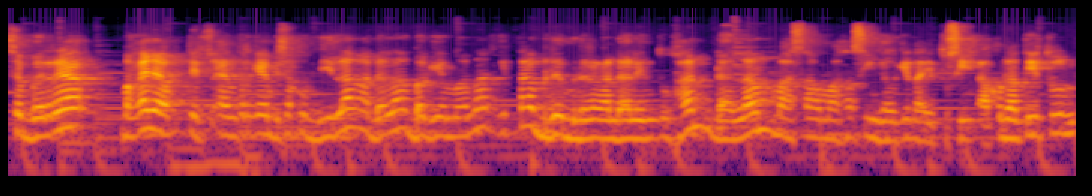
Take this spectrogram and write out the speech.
sebenarnya makanya tips and trick yang bisa aku bilang adalah bagaimana kita benar-benar ngandalin Tuhan dalam masa-masa single kita itu sih. Aku nanti itu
